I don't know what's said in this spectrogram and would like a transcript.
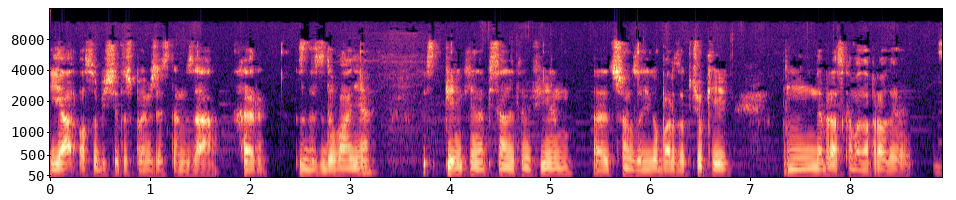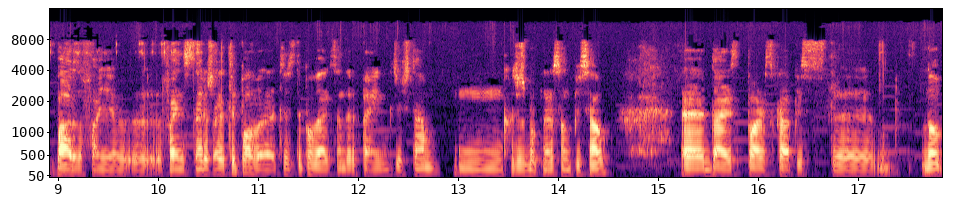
ja osobiście też powiem, że jestem za Her. Zdecydowanie. Jest pięknie napisany ten film. E, trzymam za niego bardzo kciuki. Mm, Nebraska ma naprawdę bardzo fajnie, e, fajny scenariusz, ale typowy, to jest typowy Alexander Payne gdzieś tam, mm, chociaż Bob Nelson pisał. E, Dire Spars Club jest no,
